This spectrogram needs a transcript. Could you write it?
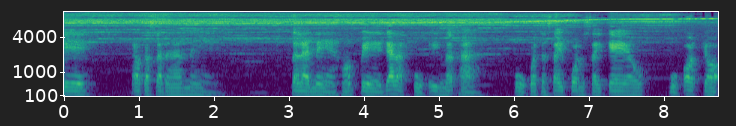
ย์แล้วก็สะระแหน่ สะระแหน่หอมเปรย์ย่าหลัดปลูกเองแล้วค่ะ ปลูกว่าจะใส่ปนใส่แก้ว ปลูกออดเจาะ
